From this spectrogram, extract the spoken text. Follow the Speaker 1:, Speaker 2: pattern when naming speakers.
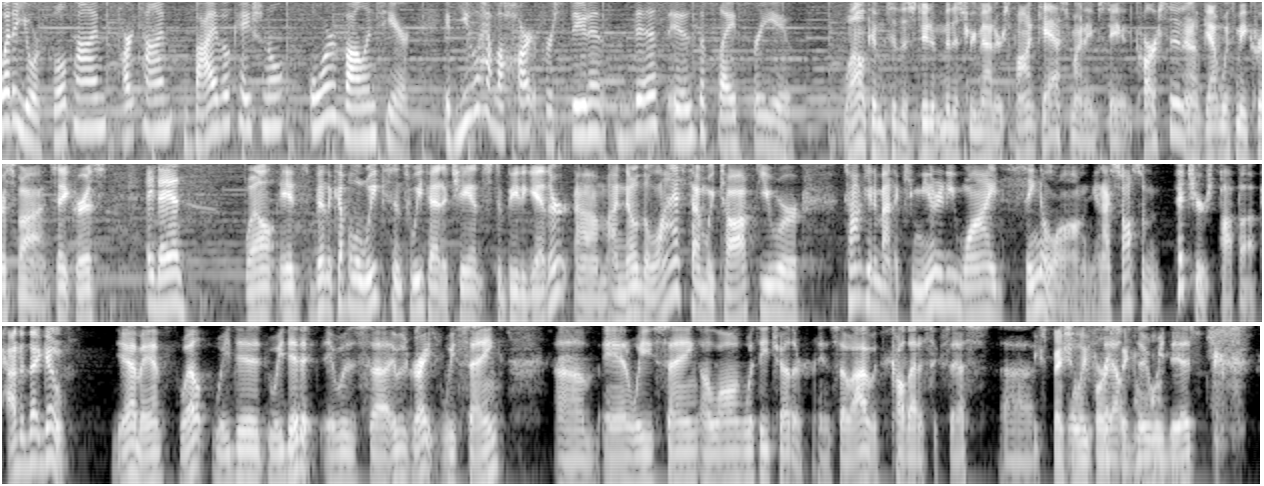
Speaker 1: Whether you're full time, part time, bivocational, or volunteer, if you have a heart for students, this is the place for you.
Speaker 2: Welcome to the Student Ministry Matters podcast. My name's Dan Carson, and I've got with me Chris Vines. Hey, Chris.
Speaker 3: Hey, Dan.
Speaker 2: Well, it's been a couple of weeks since we've had a chance to be together. Um, I know the last time we talked, you were talking about a community wide sing along, and I saw some pictures pop up. How did that go?
Speaker 3: Yeah, man. Well, we did we did it. It was uh, it was great. We sang, um, and we sang along with each other, and so I would call that a success.
Speaker 2: Uh, Especially for a sing along.
Speaker 3: We did.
